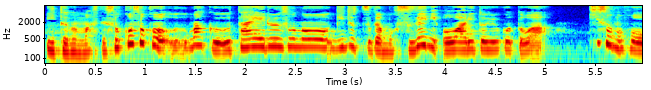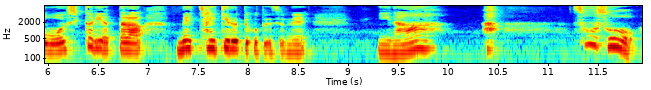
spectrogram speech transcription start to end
いいと思いますね。そこそこうまく歌えるその技術がもうすでに終わりということは、基礎の方をしっかりやったらめっちゃいけるってことですよね。いいなあ、そうそう。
